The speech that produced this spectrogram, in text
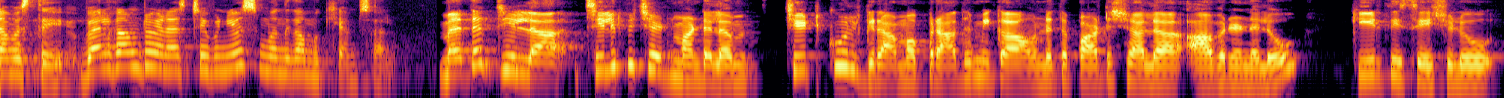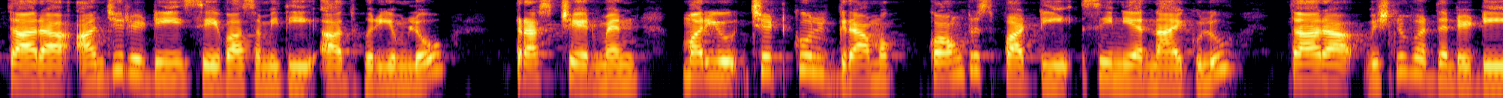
నమస్తే welcome to NSTV news ముందుగా ముఖ్యాంశాలు. మెదక్ జిల్లా చిలిపిచెడ్ మండలం చిట్కూల్ గ్రామ ప్రాథమిక ఉన్నత పాఠశాల ఆవరణలో కీర్తిశేషులు తారా అంజిరెడ్డి సేవా సమితి ఆధ్వర్యంలో ట్రస్ట్ చైర్మన్ మరియు చిట్కూల్ గ్రామ కాంగ్రెస్ పార్టీ సీనియర్ నాయకులు తారా విష్ణువర్ధన్ రెడ్డి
